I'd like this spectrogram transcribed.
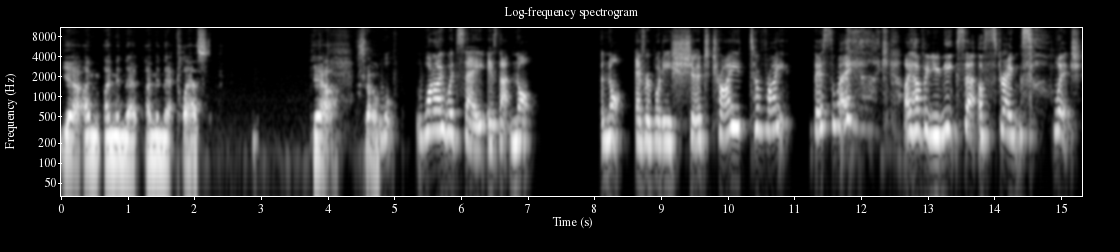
yeah, I'm I'm in that I'm in that class. Yeah. So what I would say is that not not everybody should try to write this way. like, I have a unique set of strengths which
